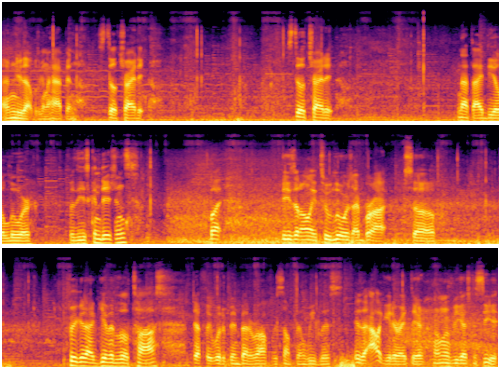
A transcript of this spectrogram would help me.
I knew that was gonna happen. Still tried it. Still tried it. Not the ideal lure for these conditions, but these are the only two lures I brought, so figured I'd give it a little toss. Definitely would have been better off with something weedless. There's an alligator right there. I don't know if you guys can see it.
